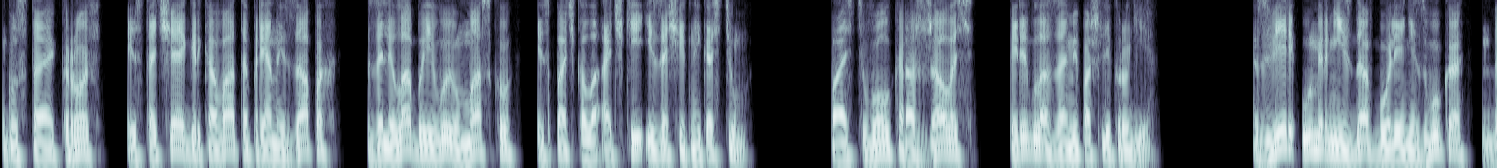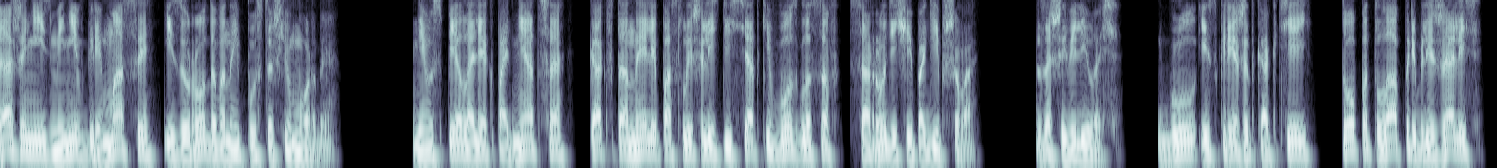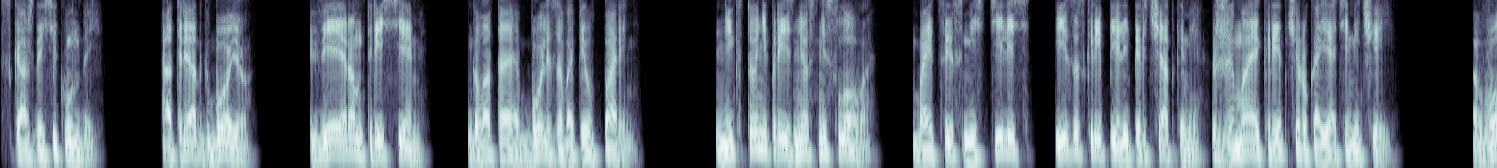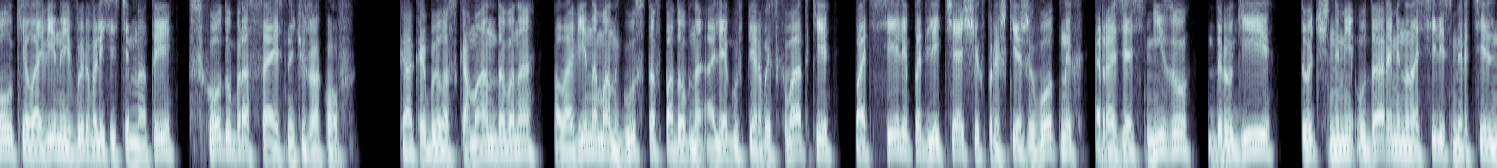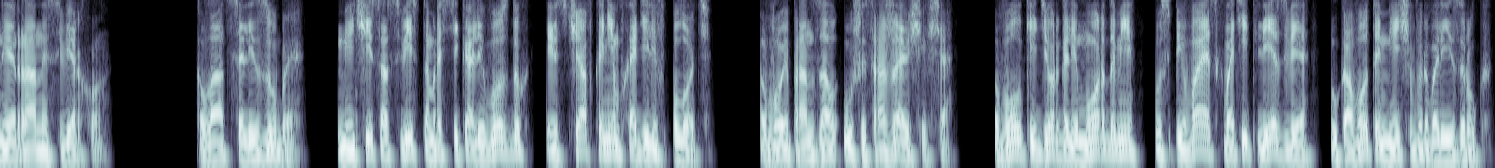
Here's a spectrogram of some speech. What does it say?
Густая кровь, источая горьковато-пряный запах, залила боевую маску, испачкала очки и защитный костюм. Пасть волка разжалась, перед глазами пошли круги. Зверь умер, не издав более ни звука, даже не изменив гримасы, изуродованной пустошью морды. Не успел Олег подняться, как в тоннеле послышались десятки возгласов сородичей погибшего. Зашевелилось. Гул и скрежет когтей, топот лап приближались с каждой секундой. «Отряд к бою!» «Веером 3-7», глотая боль, завопил парень. Никто не произнес ни слова. Бойцы сместились, и заскрипели перчатками, сжимая крепче рукояти мечей. Волки лавиной вырвались из темноты, сходу бросаясь на чужаков. Как и было скомандовано, половина мангустов, подобно Олегу в первой схватке, подсели под летящих в прыжке животных, разя снизу, другие точными ударами наносили смертельные раны сверху. Клацали зубы. Мечи со свистом рассекали воздух и с чавканием входили в плоть. Вой пронзал уши сражающихся, Волки дергали мордами, успевая схватить лезвие, у кого-то меч вырвали из рук.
